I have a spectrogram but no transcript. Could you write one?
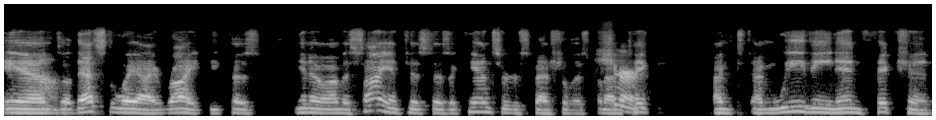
And wow. Uh, that's the way I write because you know, I'm a scientist as a cancer specialist, but sure. I'm taking, I'm, I'm weaving in fiction.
